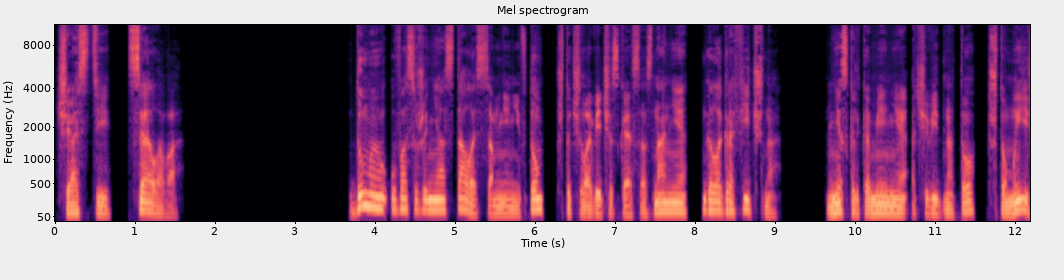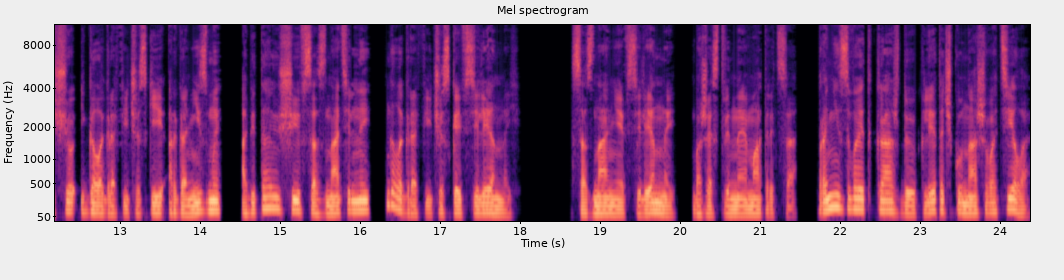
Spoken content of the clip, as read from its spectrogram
Части целого. Думаю, у вас уже не осталось сомнений в том, что человеческое сознание голографично. Несколько менее очевидно то, что мы еще и голографические организмы, обитающие в сознательной голографической Вселенной. Сознание Вселенной, божественная матрица, пронизывает каждую клеточку нашего тела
